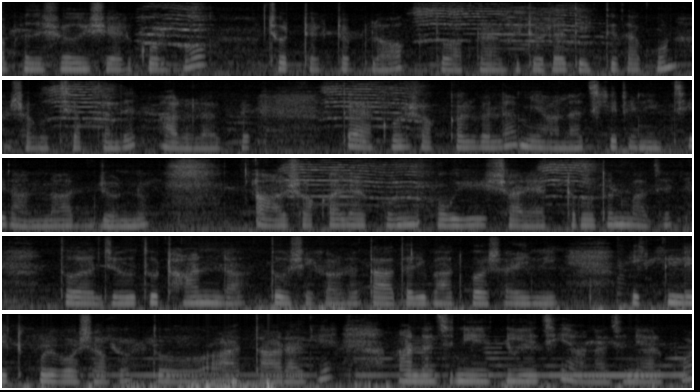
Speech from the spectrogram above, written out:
আপনাদের সঙ্গে শেয়ার করব ছোট্ট একটা ব্লগ তো আপনারা ভিডিওটা দেখতে থাকুন। আশা করছি আপনাদের ভালো লাগবে। তো এখন সকালবেলা আমি আনাজ কেটে নিচ্ছি রান্নার জন্য। আর সকাল এখন ওই সাড়ে আটটা মতন বাজে। তো যেহেতু ঠান্ডা, তো সেই কারণে তাড়াতাড়ি ভাত বসাইনি। একটু লেট করে বসাবো। তো আর তার আগে আনাজ নিয়ে, নিয়েছি। আনাজ নেওয়ার পর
